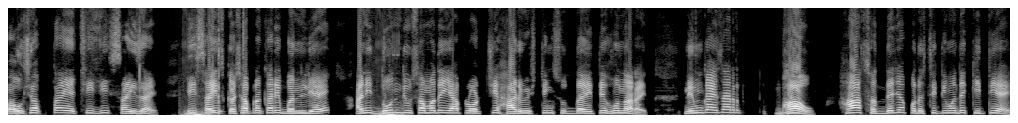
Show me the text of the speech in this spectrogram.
पाहू शकता याची जी साईज आहे ही साईज कशा प्रकारे बनली आहे आणि दोन दिवसामध्ये या प्लॉटची हार्वेस्टिंग सुद्धा येथे होणार आहेत नेमका याचा भाव हा सध्याच्या परिस्थितीमध्ये किती आहे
